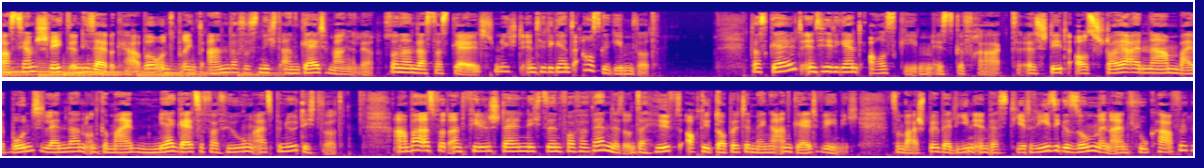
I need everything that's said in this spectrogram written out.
Bastian schlägt in dieselbe Kerbe und bringt an, dass es nicht an Geld mangele, sondern dass das Geld nicht intelligent ausgegeben wird. Das Geld intelligent ausgeben ist gefragt. Es steht aus Steuereinnahmen bei Bund, Ländern und Gemeinden mehr Geld zur Verfügung, als benötigt wird. Aber es wird an vielen Stellen nicht sinnvoll verwendet und da hilft auch die doppelte Menge an Geld wenig. Zum Beispiel Berlin investiert riesige Summen in einen Flughafen.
